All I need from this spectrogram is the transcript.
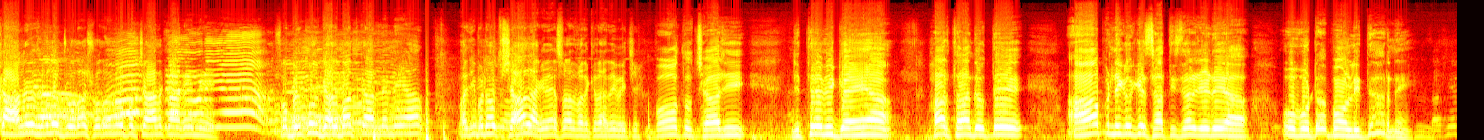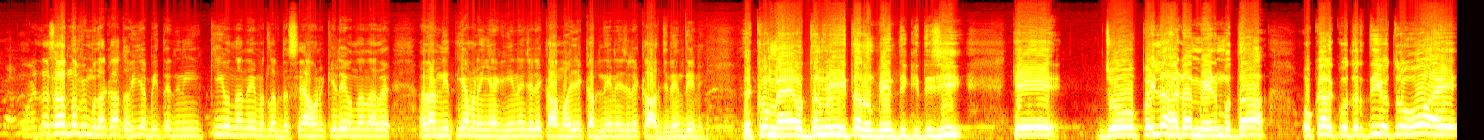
ਕਾਂਗਰਸ ਵੱਲੋਂ ਜੋਰਾ ਸ਼ੋਰਾ ਨਾਲ ਪ੍ਰਚਾਰ ਕਰ ਰਹੇ ਨੇ। ਸੋ ਬਿਲਕੁਲ ਗੱਲਬਾਤ ਕਰ ਲੈਂਦੇ ਆ ਭਾਜੀ ਬੜਾ ਉਤਸ਼ਾਹ ਲੱਗ ਰਿਹਾ ਇਸ ਵਾਰ ਵਰਕਰਾਂ ਦੇ ਵਿੱਚ। ਬਹੁਤ ਉਤਸ਼ਾਹ ਜੀ। ਜਿੱਥੇ ਵੀ ਗਏ ਆ ਹਰ ਥਾਂ ਦੇ ਉੱਤੇ ਆਪ ਨਿਕਲ ਕੇ ਸਾਥੀ ਸਰ ਜਿਹੜੇ ਆ ਉਹ ਵੋਟਾਂ ਪਾਉਣ ਲਈ ਤਿਆਰ ਨੇ। ਗੋਇੰਦਾ ਸਾਹਿਬ ਨਾਲ ਵੀ ਮੁਲਾਕਾਤ ਹੋਈ ਹੈ ਬੀਤੇ ਦਿਨੀ। ਕੀ ਉਹਨਾਂ ਨੇ ਮਤਲਬ ਦੱਸਿਆ? ਹੁਣ ਕਿਹੜੇ ਉਹਨਾਂ ਨਾਲ ਰਣਨੀਤੀਆਂ ਬਣਾਈਆਂ ਗਈਆਂ ਨੇ ਜਿਹੜੇ ਕੰਮ ਹਜੇ ਕਰਨੇ ਨੇ ਜਿਹੜੇ ਕਾਰਜ ਰਹਿੰਦੇ ਨੇ? ਵੇਖੋ ਮੈਂ ਉਦੋਂ ਵੀ ਤੁਹਾਨੂੰ ਬੇਨਤੀ ਕੀਤੀ ਸੀ ਕਿ ਜੋ ਪਹਿਲਾ ਸਾਡਾ ਮੇਨ ਮੁੱਦਾ ਉਹ ਕੱਲ ਕੁਦਰਤੀ ਉਧਰੋਂ ਉਹ ਆਏ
